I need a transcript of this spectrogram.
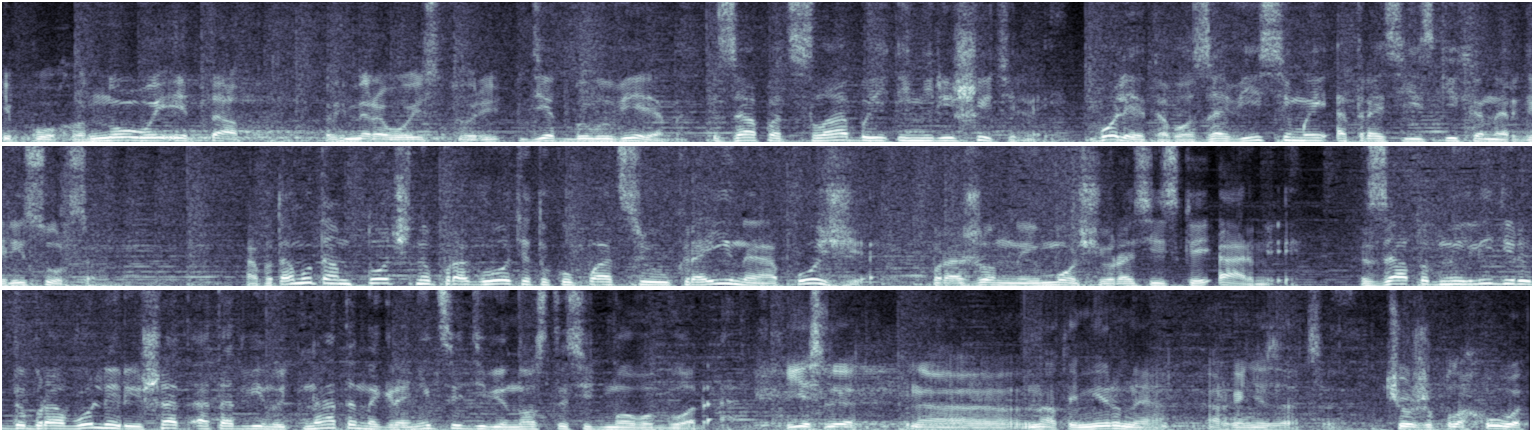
эпоха, новый этап в мировой истории. Дед был уверен, Запад слабый и нерешительный, более того, зависимый от российских энергоресурсов. А потому там точно проглотят оккупацию Украины, а позже, пораженные мощью российской армии, западные лидеры добровольно решат отодвинуть НАТО на границе 97 года. Если э, НАТО мирная организация, чего же плохого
